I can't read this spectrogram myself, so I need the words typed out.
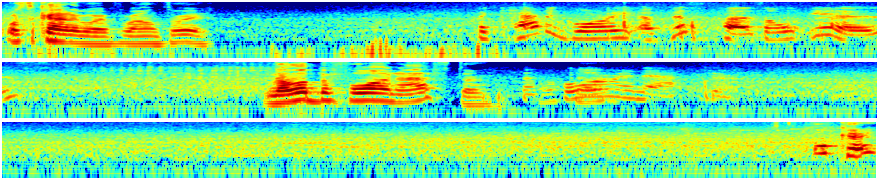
What's the category for round three? The category of this puzzle is Another before and after. before Okay. and after. Okay.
